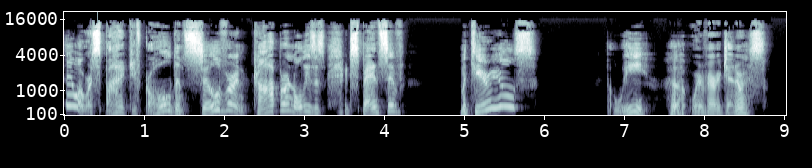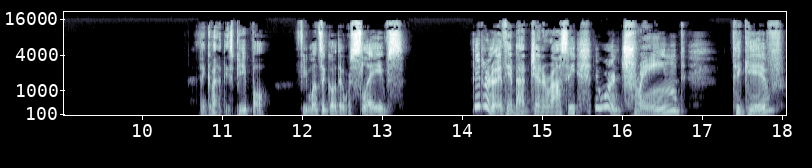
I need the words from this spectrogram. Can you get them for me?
They won't respond. To give gold and silver and copper and all these expensive materials. But we, we're very generous. Think about it. These people, a few months ago, they were slaves. They don't know anything about generosity. They weren't trained to give.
